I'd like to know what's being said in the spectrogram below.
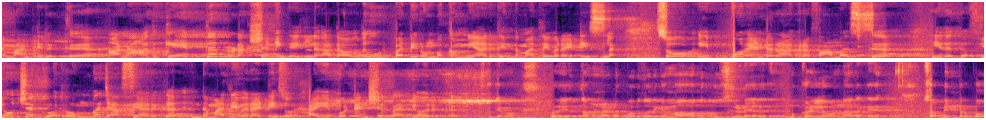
டிமாண்ட் இருக்குது ஆனால் அதுக்கேற்ற ப்ரொடக்ஷன் இங்கே இல்லை. அதாவது உற்பத்தி ரொம்ப கம்மியாக இருக்குது இந்த மாதிரி வெரைட்டிஸில் ஸோ இப்போ என்டர் ஆகிற ஃபார்மர்ஸ்க்கு இதுக்கு ஃபியூச்சர் க்ரோத் ரொம்ப ஜாஸ்தியாக இருக்குது இந்த மாதிரி வெரைட்டிஸ் ஒரு ஹை பொட்டென்ஷியல் வேல்யூ இருக்குது ஓகே மேம் இப்போ தமிழ்நாட்டை பொறுத்த வரைக்கும் மா வந்து புதுசு கிடையாது. முக்கடியில் ஒன்றா இருக்குது ஸோ அப்படின்றப்போ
